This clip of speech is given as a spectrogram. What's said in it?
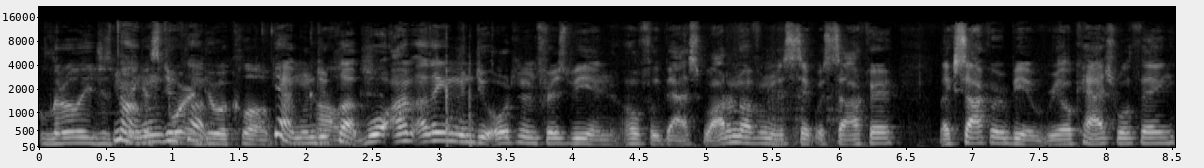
literally just No, pick a do sport and do a club. Yeah, I'm gonna do club. Well, I'm, I think I'm gonna do ultimate frisbee and hopefully basketball. I don't know if I'm gonna stick with soccer. Like soccer would be a real casual thing,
